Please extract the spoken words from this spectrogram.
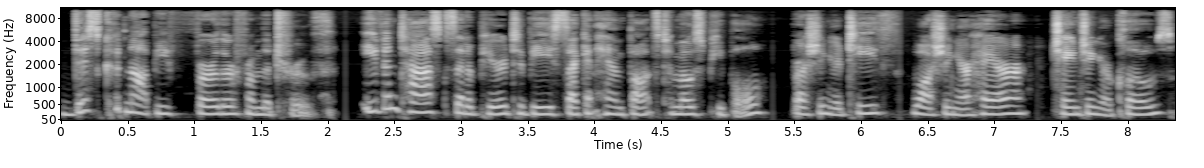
this could not be further from the truth. Even tasks that appear to be secondhand thoughts to most people, brushing your teeth, washing your hair, changing your clothes,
